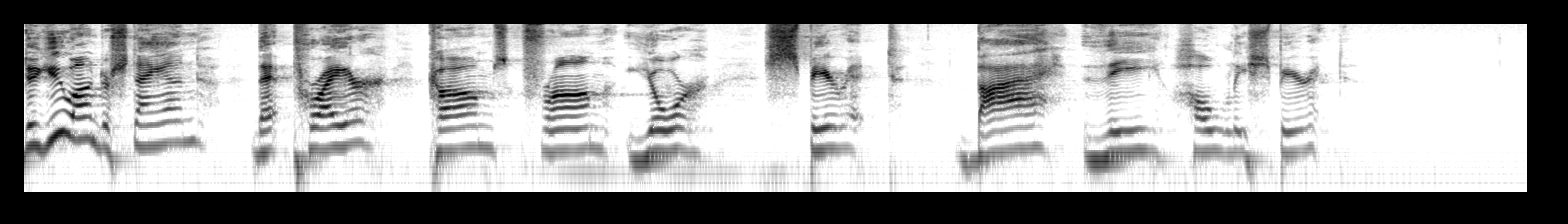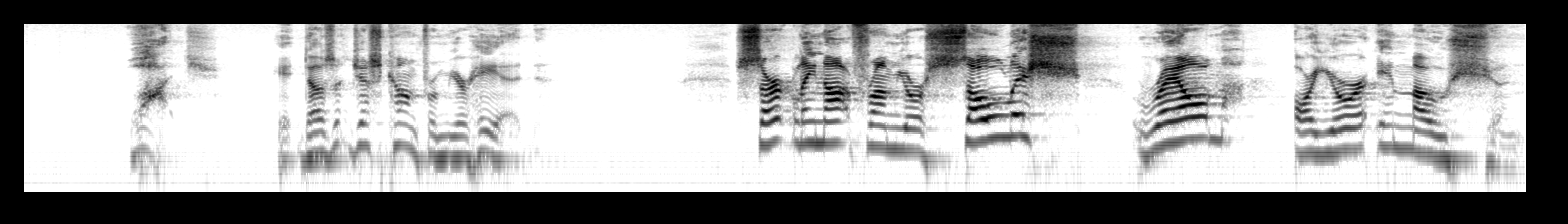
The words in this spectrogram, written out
Do you understand that prayer comes from your spirit by the Holy Spirit? Watch. It doesn't just come from your head certainly not from your soulish realm or your emotions.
